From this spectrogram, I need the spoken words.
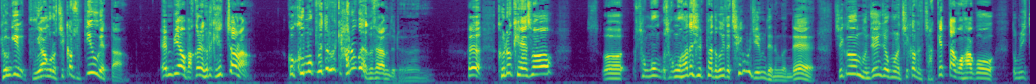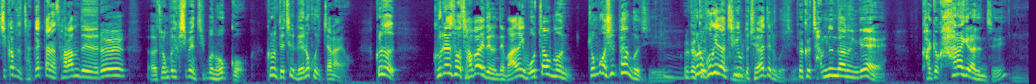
경기 부양으로 집값을 띄우겠다. MB하고 박근혜 그렇게 했잖아. 그, 그 목표대로 그렇게 하는 거야, 그 사람들은. 그래 그렇게 해서 어, 성공, 성공하든 실패하든 거기다 책임을 지면 되는 건데, 지금 문재인 정부는 집값을 잡겠다고 하고, 또이 집값을 잡겠다는 사람들을, 어, 정부 핵심에 집어넣고, 그런 대책을 내놓고 있잖아요. 그래서, 그래서 잡아야 되는데, 만약에 못 잡으면 정부가 실패한 거지. 그러니까 그럼 그- 거기다 책임을 또 져야 되는 거지. 그러니까 그 잡는다는 게 가격 하락이라든지 음.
